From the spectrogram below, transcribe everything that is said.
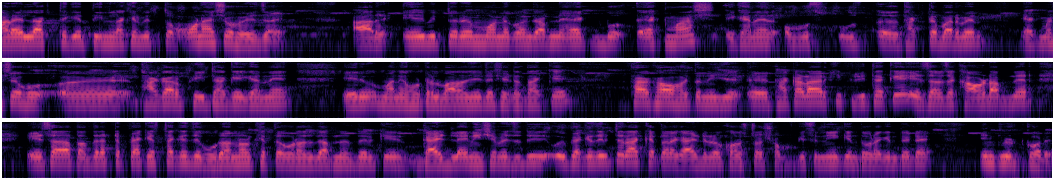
আড়াই লাখ থেকে তিন লাখের ভিতরে অনায়াসে হয়ে যায়। আর এর ভিতরে মনে করেন যে আপনি এক এক মাস এখানে থাকতে পারবেন। এক মাসে থাকার ফ্রি থাকে এখানে। এর মানে হোটেল ভাড়া যেটা সেটা থাকে। থাকা খাওয়া হয়তো নিজে থাকাটা আর কি ফ্রি থাকে। এছাড়া যে খাওয়াটা আপনার, এছাড়া তাদের একটা প্যাকেজ থাকে যে ঘোরানোর ক্ষেত্রে ওরা যদি আপনাদেরকে গাইডলাইন হিসেবে যদি ওই প্যাকেজের ভিতরে রাখে তারা গাইডেরও খরচটা সব কিছু নিয়ে কিন্তু ওরা কিন্তু এটা ইনক্লুড করে।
